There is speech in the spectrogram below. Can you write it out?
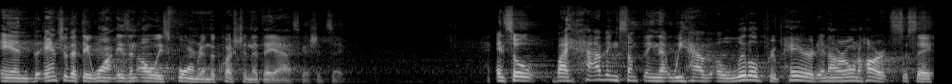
And the answer that they want isn't always formed in the question that they ask, I should say. And so, by having something that we have a little prepared in our own hearts to say,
